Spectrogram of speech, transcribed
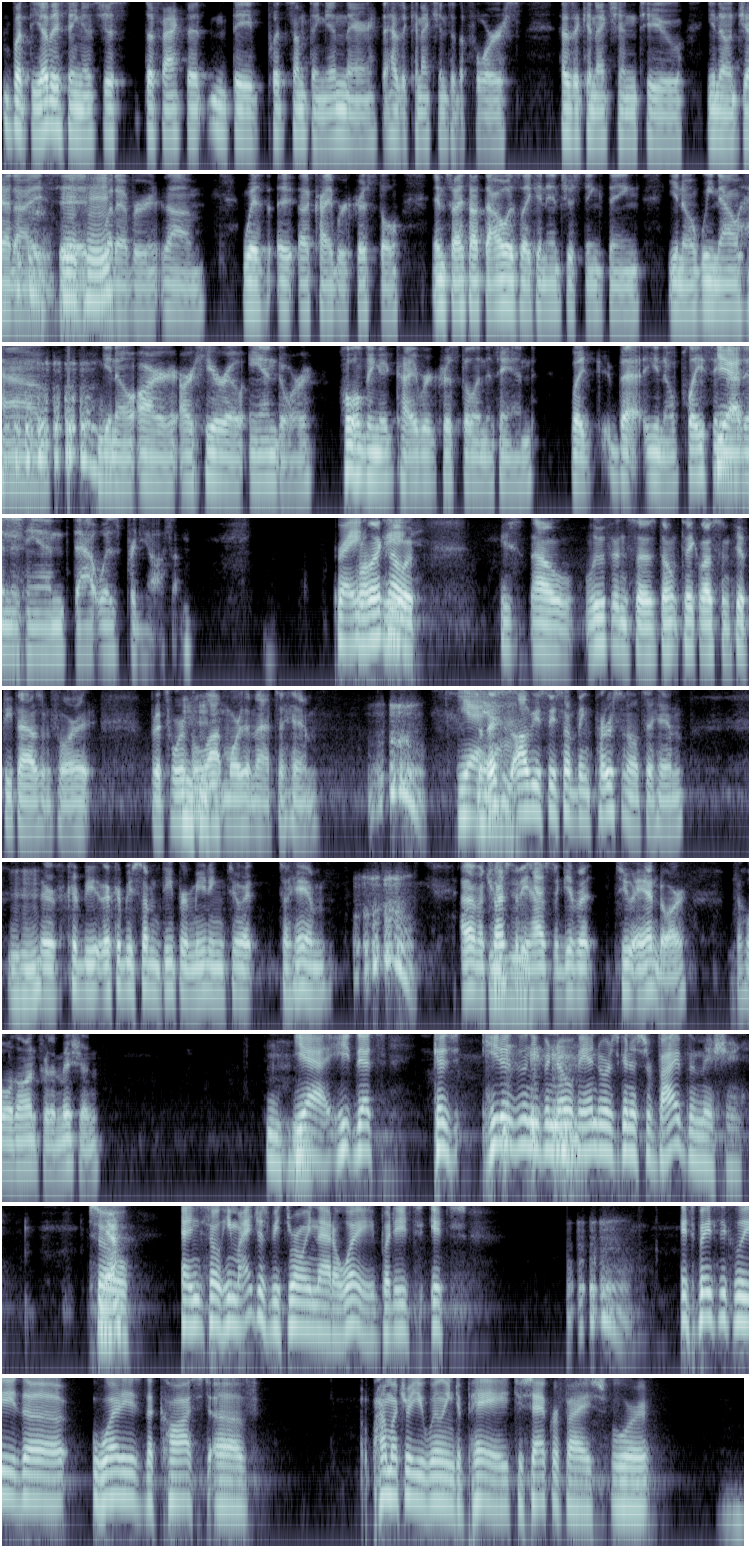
but the other thing is just the fact that they put something in there that has a connection to the Force, has a connection to you know Jedi, Sith, Mhm. whatever, um, with a, a Kyber crystal, and so I thought that was like an interesting thing. You know, we now have you know our our hero Andor holding a kyber crystal in his hand like that you know placing that in his hand that was pretty awesome Right? Well, I like how it, he's how Luthen says, "Don't take less than fifty thousand for it," but it's worth Mhm. a lot more than that to him. Yeah, so this is obviously something personal to him. Mhm. There could be there could be some deeper meaning to it to him, and then the trust that he has to give it to Andor to hold on for the mission. Mhm. Yeah, he that's because he doesn't even know if Andor is going to survive the mission. So, Yeah. and so he might just be throwing that away. But it's it's it's basically the what is the cost of how much are you willing to pay to sacrifice for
